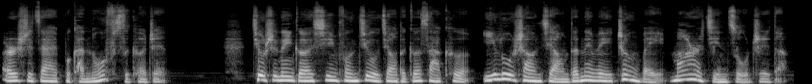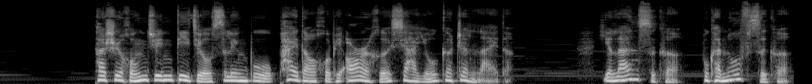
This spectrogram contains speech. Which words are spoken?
而是在布卡诺夫斯克镇。就是那个信奉旧教的哥萨克一路上讲的那位政委马尔金组织的，他是红军第九司令部派到霍皮奥尔河下游各镇来的。伊兰斯克、布坎诺夫斯克、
